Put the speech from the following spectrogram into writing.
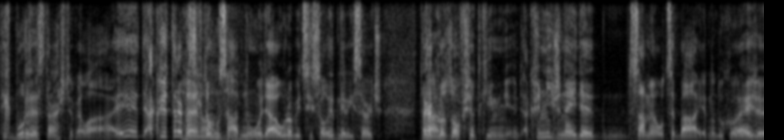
Tých burz je strašne veľa. Je, akože treba Hej, si k no. tomu sadnúť a urobiť si solidný research. Tak, Tak, ako so všetkým. Akože nič nejde samé od seba jednoducho, hej, že,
